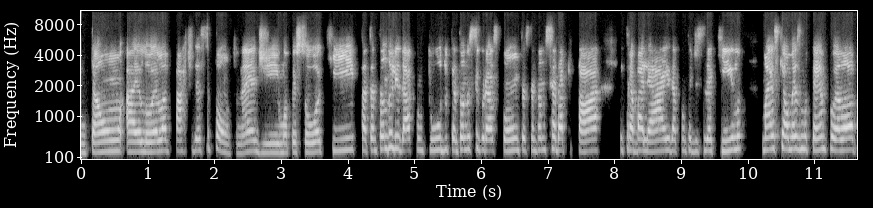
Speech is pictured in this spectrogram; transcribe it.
Então, a Elo, ela parte desse ponto, né, de uma pessoa que está tentando lidar com tudo, tentando segurar as pontas, tentando se adaptar e trabalhar e dar conta disso e daquilo, mas que, ao mesmo tempo, ela,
